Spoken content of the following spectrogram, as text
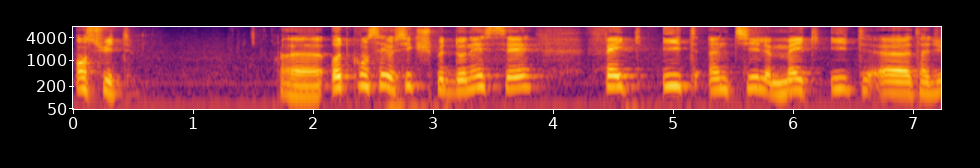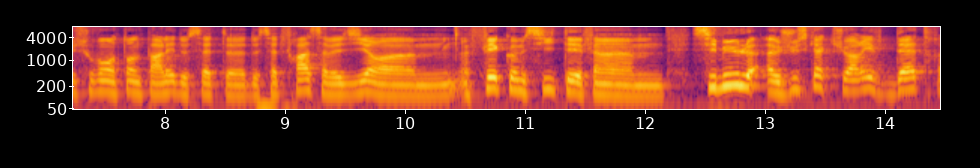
ensuite, euh, autre conseil aussi que je peux te donner, c'est fake it until make it. Euh, tu as dû souvent entendre parler de cette, de cette phrase. Ça veut dire euh, fais comme si tu Enfin, simule jusqu'à que tu arrives d'être.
